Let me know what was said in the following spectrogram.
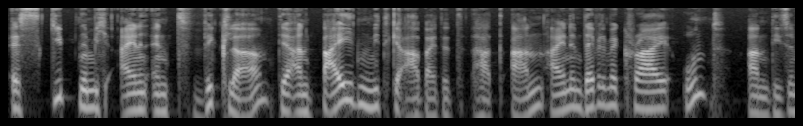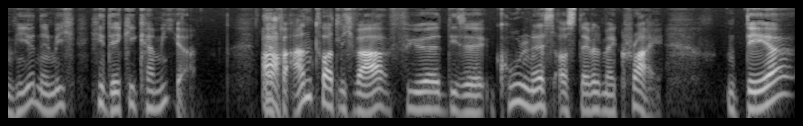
Es gibt nämlich einen Entwickler, der an beiden mitgearbeitet hat, an einem Devil May Cry und an diesem hier, nämlich Hideki Kamiya, der ah. verantwortlich war für diese Coolness aus Devil May Cry. Und der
